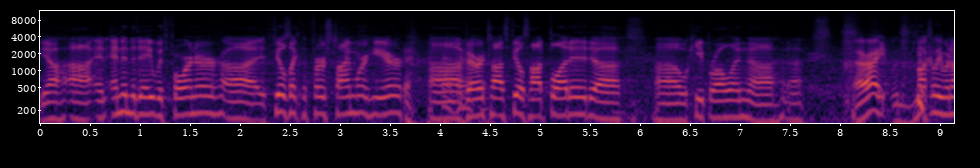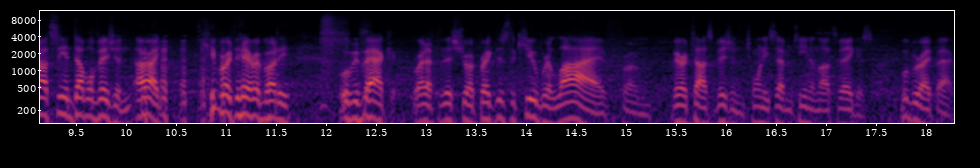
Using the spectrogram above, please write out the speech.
Yeah, uh, and ending the day with Foreigner. Uh, it feels like the first time we're here. Uh, Veritas feels hot-blooded. Uh, uh, we'll keep rolling. Uh, All right, luckily we're not seeing double vision. All right, keep right there everybody. We'll be back right after this short break. This is theCUBE, we're live from Veritas Vision 2017 in Las Vegas. We'll be right back.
